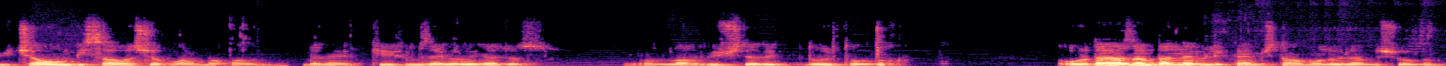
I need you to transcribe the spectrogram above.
3'e 10 bir savaş yapalım bakalım. Böyle keyfimize göre oynayacağız. Allah 3 dedik 4 olduk. Orada yazan benle birlikteymiş. Tamam onu öğrenmiş oldum.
